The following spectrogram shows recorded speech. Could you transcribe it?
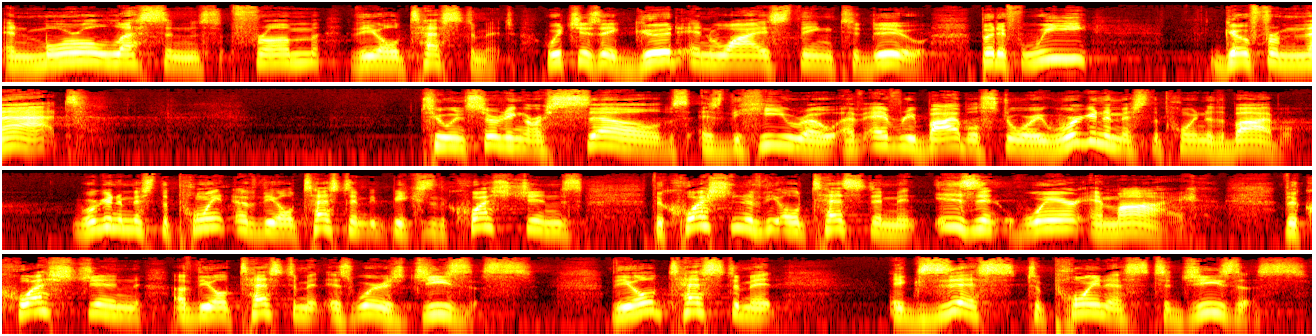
and moral lessons from the Old Testament, which is a good and wise thing to do. But if we go from that to inserting ourselves as the hero of every Bible story, we're going to miss the point of the Bible. We're going to miss the point of the Old Testament because the questions the question of the Old Testament isn't where am I? The question of the Old Testament is where is Jesus? The Old Testament exists to point us to Jesus.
